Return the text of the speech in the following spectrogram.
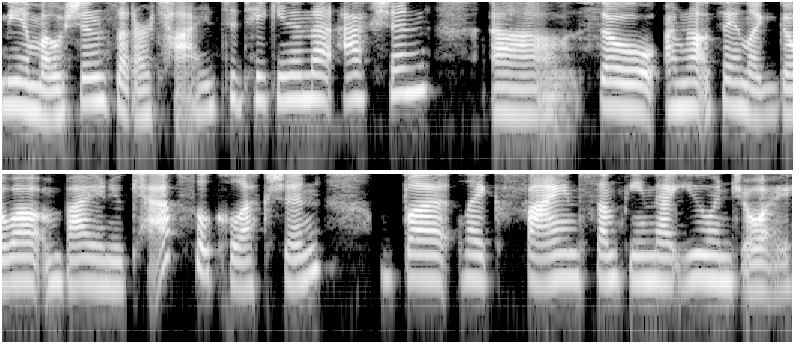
the emotions that are tied to taking in that action. Uh, so I'm not saying like go out and buy a new capsule collection, but like find something that you enjoy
